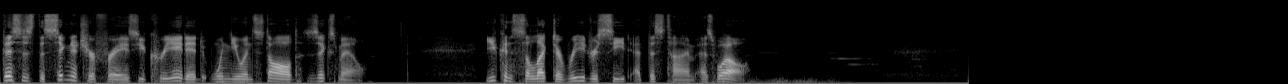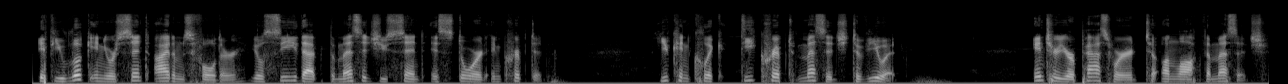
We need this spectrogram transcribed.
This is the signature phrase you created when you installed Zixmail. You can select a read receipt at this time as well. If you look in your Sent Items folder, you'll see that the message you sent is stored encrypted you can click Decrypt Message to view it. Enter your password to unlock the message.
